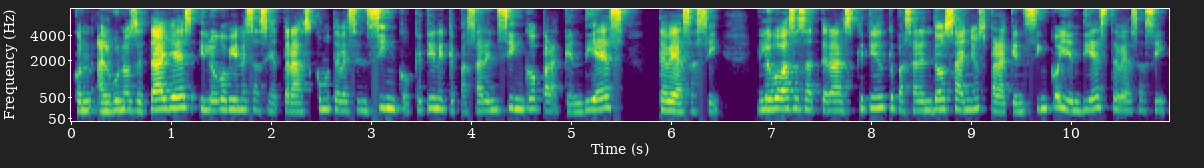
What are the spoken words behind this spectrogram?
con algunos detalles y luego vienes hacia atrás, cómo te ves en 5, qué tiene que pasar en 5 para que en 10 te veas así. Y luego vas hacia atrás, ¿qué tiene que pasar en dos años para que en cinco y en diez te veas así?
